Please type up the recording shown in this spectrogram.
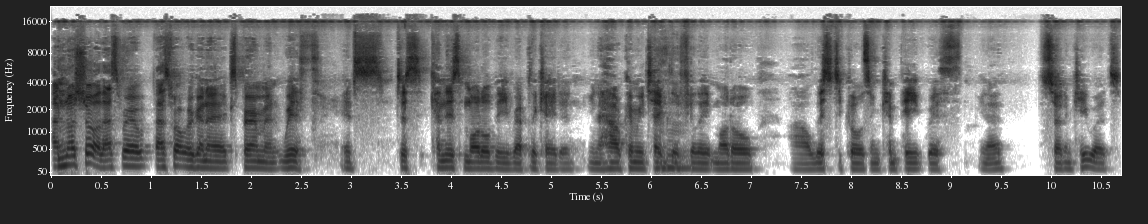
I'm not sure. That's where that's what we're going to experiment with. It's just can this model be replicated? You know, how can we take mm-hmm. the affiliate model, uh, listicles, and compete with you know certain keywords?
